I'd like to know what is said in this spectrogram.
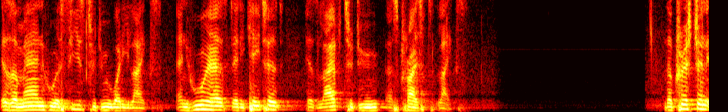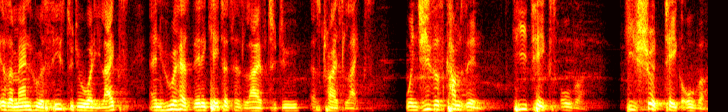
is a man who has ceased to do what he likes and who has dedicated his life to do as Christ likes. The Christian is a man who has ceased to do what he likes and who has dedicated his life to do as Christ likes. When Jesus comes in, he takes over. He should take over.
